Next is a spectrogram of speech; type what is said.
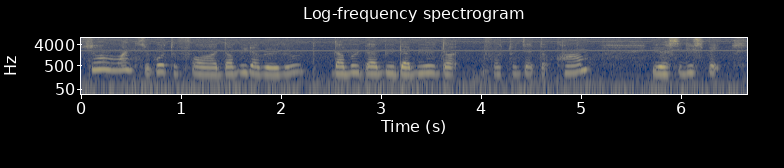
So once you go to for www.fotojet.com you'll see this page.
